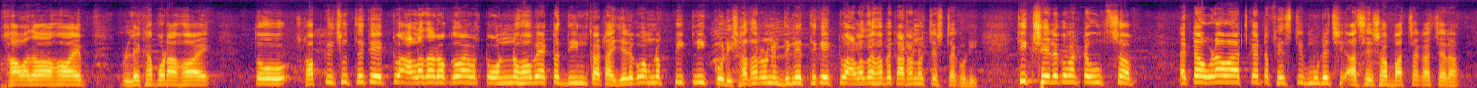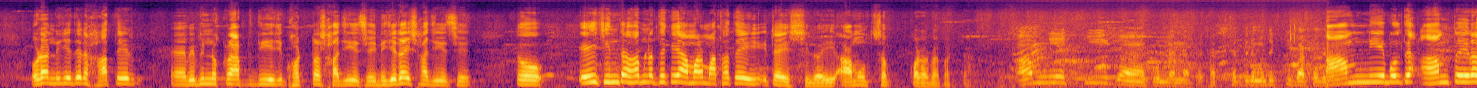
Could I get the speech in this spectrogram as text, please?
খাওয়া দাওয়া হয়, লেখাপড়া হয়। তো সব কিছুর থেকে একটু আলাদা রকম, একটা অন্যভাবে একটা দিন কাটাই। যেরকম আমরা পিকনিক করি, সাধারণের দিনের থেকে একটু আলাদাভাবে কাটানোর চেষ্টা করি। ঠিক সেরকম একটা উৎসব, একটা ওরাও আজকে একটা ফেস্টিভ মুডে আছে সব বাচ্চা কাচ্চারা ওরা নিজেদের হাতের বিভিন্ন ক্রাফট দিয়ে যে ঘরটা সাজিয়েছে, নিজেরাই সাজিয়েছে। তো এই চিন্তা ভাবনা থেকে আমার মাথাতে এটা এসেছিল এই আম উৎসব করার ব্যাপারটা। আম নিয়ে কি করলেন ছাত্রছাত্রীদের মধ্যে কি বার্তা আম নিয়ে বলতে আম তো এরা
